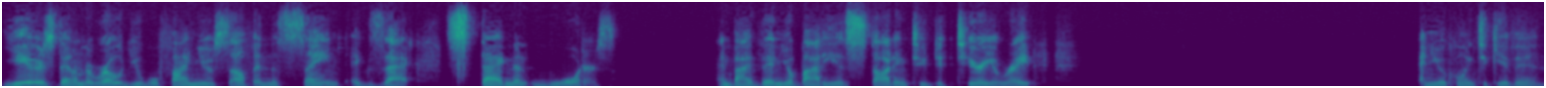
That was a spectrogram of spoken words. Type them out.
years down the road, you will find yourself in the same exact stagnant waters. And by then, your body is starting to deteriorate, and you're going to give in,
